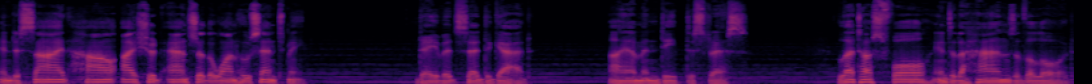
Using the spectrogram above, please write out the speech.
and decide how I should answer the one who sent me. David said to Gad, I am in deep distress. Let us fall into the hands of the Lord,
